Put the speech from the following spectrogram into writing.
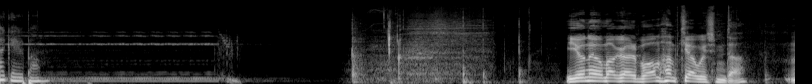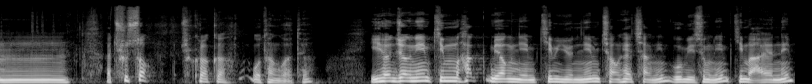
음악 앨범 이연의 음악 앨범 함께하고 있습니다. 음, 아, 출석 체크할까 못한 것 같아요. 이현정님, 김학명님, 김윤님, 정혜창님, 우미숙님, 김아연님,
